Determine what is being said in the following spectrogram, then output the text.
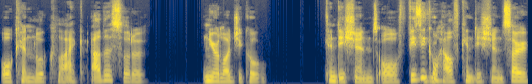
or can look like other sort of neurological conditions or physical mm-hmm. health conditions. So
